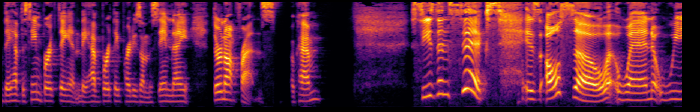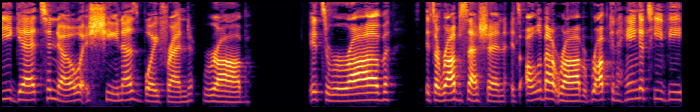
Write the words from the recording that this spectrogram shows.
they have the same birthday, and they have birthday parties on the same night. They're not friends. Okay. Season six is also when we get to know Scheana's boyfriend, Rob. It's Rob. It's a Rob session. It's all about Rob. Rob can hang a TV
